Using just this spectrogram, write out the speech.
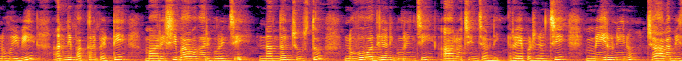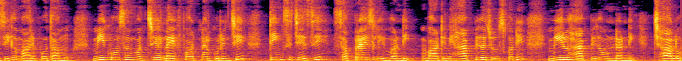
నువ్వు ఇవి అన్ని పక్కన పెట్టి మా రిషి బావగారి గురించి నందన్ చూస్తూ నువ్వు వదినని గురించి ఆలోచించండి. రేపటి నుంచి మీరు నేను చాలా బిజీగా మారిపోతాము. మీకోసం వచ్చే లైఫ్ పార్ట్నర్ గురించి థింగ్స్ చేసి సర్ప్రైజ్లు ఇవ్వండి. వాటిని హ్యాపీగా చూసుకొని మీరు హ్యాపీగా ఉండండి. చాలు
